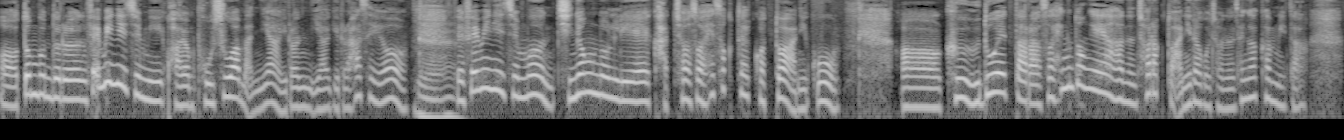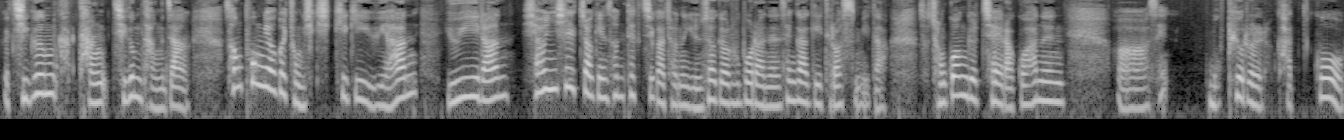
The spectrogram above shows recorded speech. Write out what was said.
어, 어떤 분들은 페미니즘이 과연 보수와 맞냐 이런 이야기를 하세요. 네. 근데 페미니즘은 진영 논리에 갇혀서 해석될 것도 아니고 어, 그 의도에 따라서 행동해야 하는 철학도 아니라고 저는 생각합니다. 지금 당 지금 당장 성폭력을 종식시키기 위한 유일한 현실적인 선택지가 저는 윤석열 후보라는 생각이 들었습니다. 그래서 정권 교체라고 하는 어, 목표를 갖고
